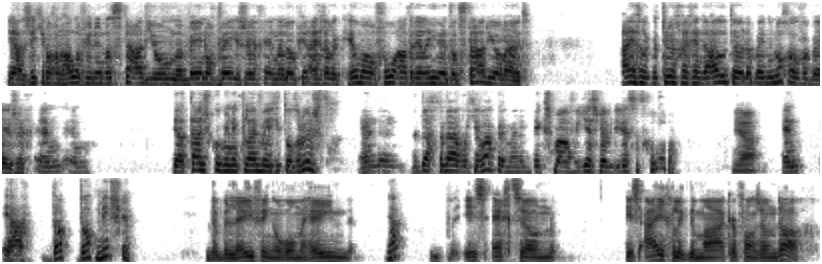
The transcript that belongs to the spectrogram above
ja, zit je nog een half uur in dat stadion. Dan ben je nog bezig. En dan loop je eigenlijk helemaal vol adrenaline dat stadion uit. Eigenlijk de terugweg in de auto, daar ben je er nog over bezig. En, en ja, thuis kom je een klein beetje tot rust. En, en de dag daarna word je wakker met een big smile van yes, we hebben die wedstrijd gewonnen. ja. En ja, dat, dat mis je. de beleving eromheen Ja. is echt zo'n. is eigenlijk de maker van zo'n dag.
